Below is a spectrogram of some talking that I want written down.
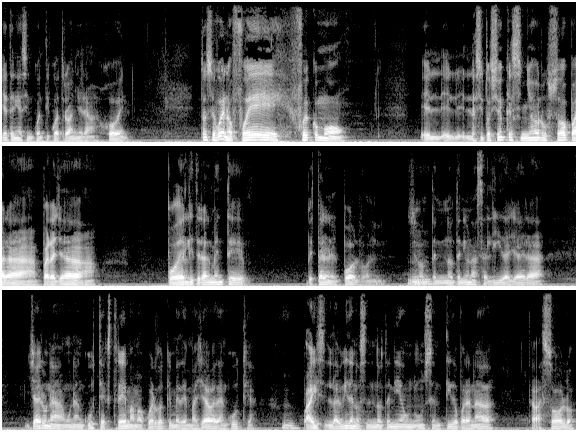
Ella tenía 54 años, era joven. Entonces, bueno, fue, fue como el- el- la situación que el Señor usó para, para ya poder literalmente estar en el polvo. Yo no, Ujú. ten- no tenía una salida, ya era, ya era una, una angustia extrema. Me acuerdo que me desmayaba de angustia. Mm. Ahí la vida no, no tenía un, un sentido para nada, estaba solo.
